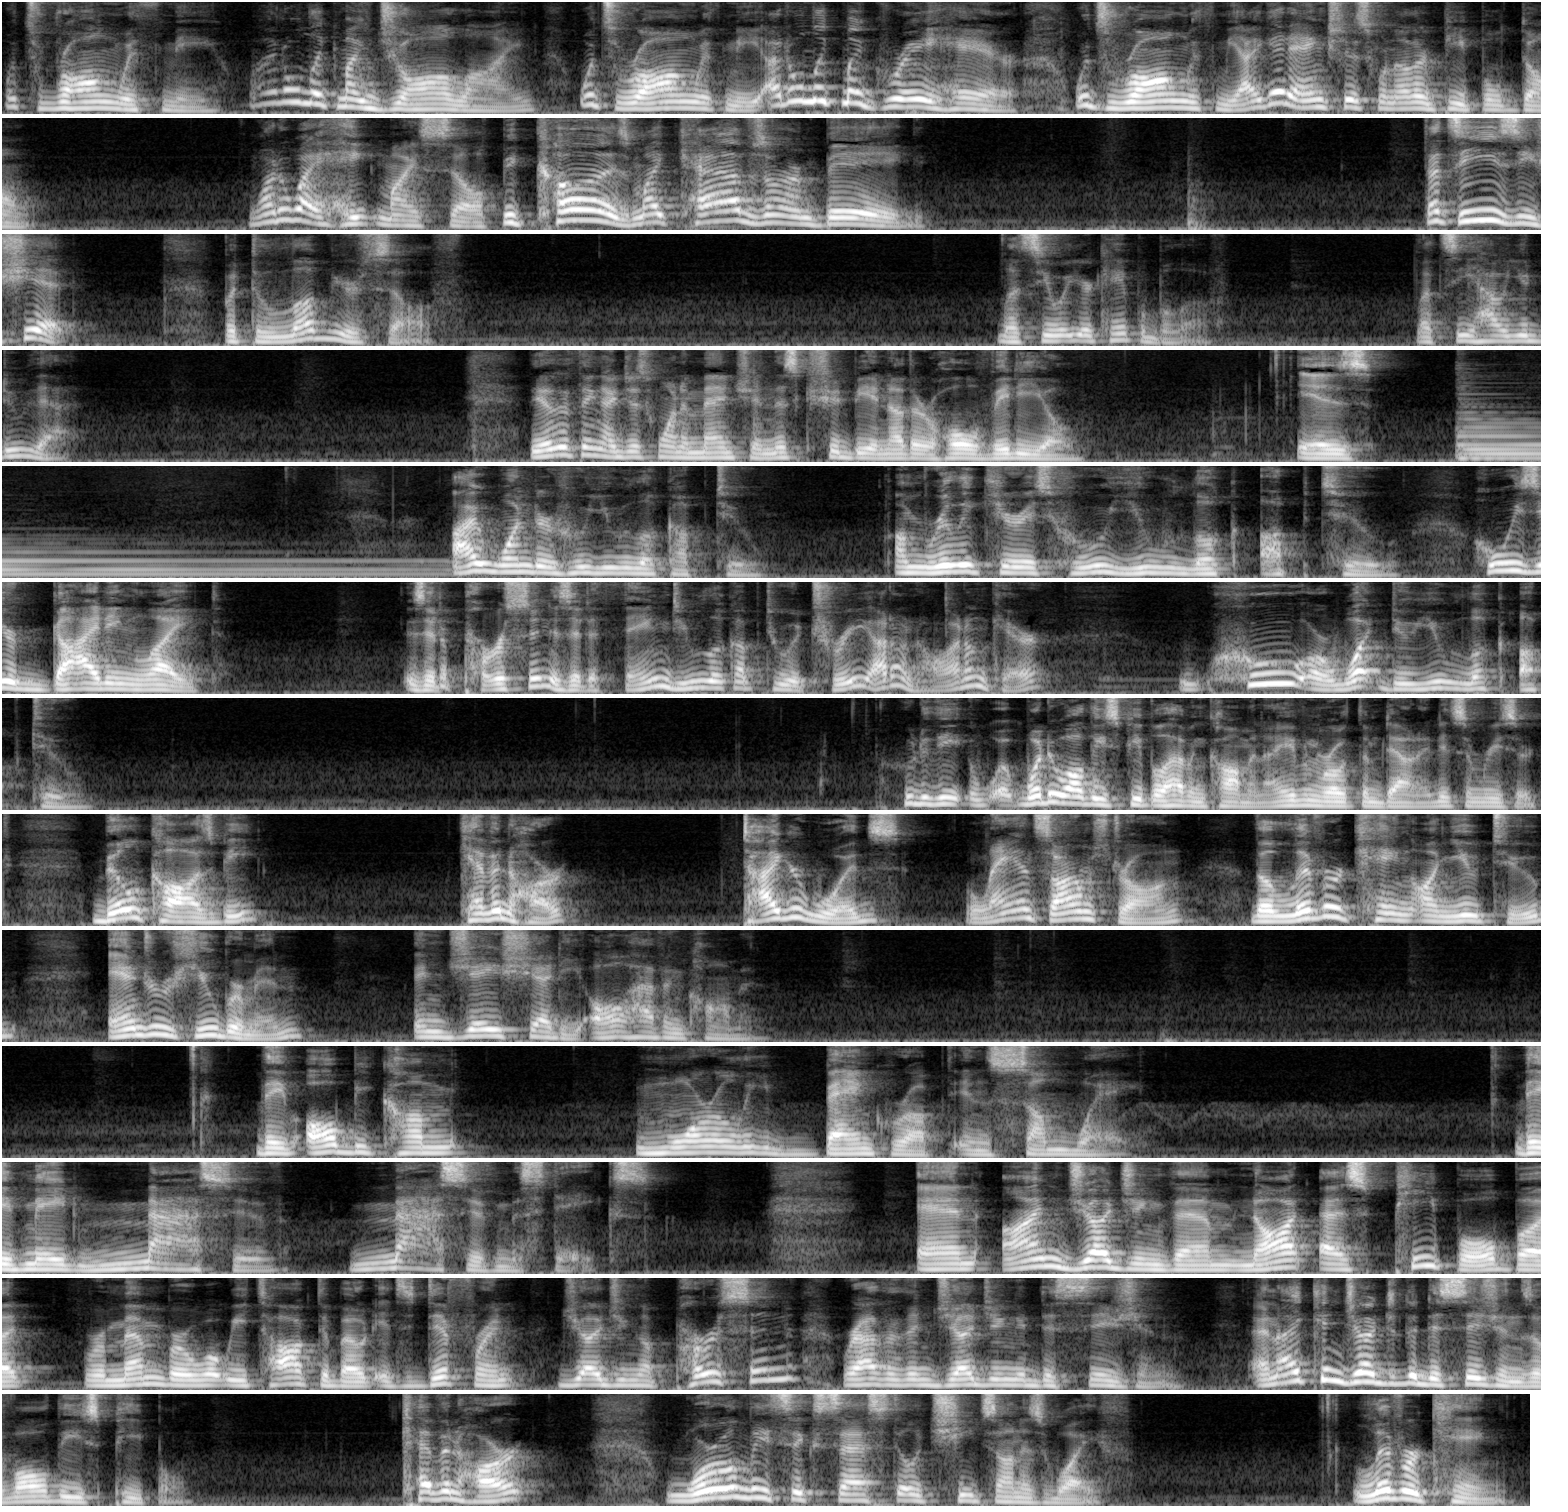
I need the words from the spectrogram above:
What's wrong with me? I don't like my jawline. What's wrong with me? I don't like my gray hair. What's wrong with me? I get anxious when other people don't. Why do I hate myself? Because my calves aren't big. That's easy shit. But to love yourself, let's see what you're capable of. Let's see how you do that. The other thing I just want to mention, this should be another whole video is I wonder who you look up to. I'm really curious who you look up to. Who is your guiding light? Is it a person? Is it a thing? Do you look up to a tree? I don't know. I don't care. Who or what do you look up to? Who do the what do all these people have in common? I even wrote them down. I did some research. Bill Cosby, Kevin Hart, Tiger Woods, Lance Armstrong, the Liver King on YouTube, Andrew Huberman, and Jay Shetty all have in common. They've all become morally bankrupt in some way. They've made massive, massive mistakes. And I'm judging them not as people, but remember what we talked about. It's different judging a person rather than judging a decision. And I can judge the decisions of all these people. Kevin Hart, worldly success still cheats on his wife. Liver King,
